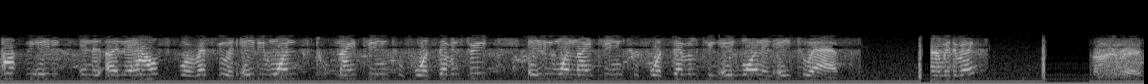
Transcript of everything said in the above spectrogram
possibly 80 in the, uh, in the house for rescue at 8119 to 47th Street, 8119 to 47 between 81 and 82 Ave. Am I ready? Nine red.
